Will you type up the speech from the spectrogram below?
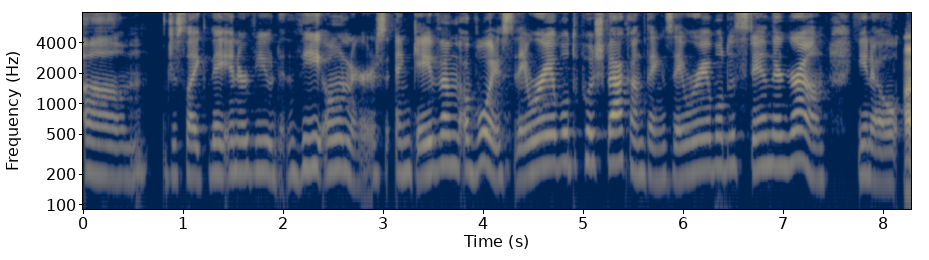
um just like they interviewed the owners and gave them a voice they were able to push back on things they were able to stand their ground you know I,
